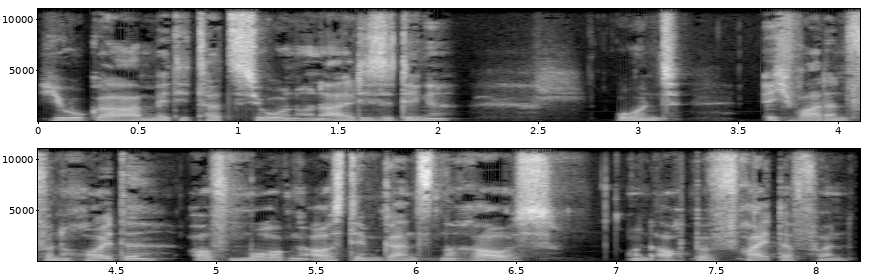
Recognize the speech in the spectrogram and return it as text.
Yoga, Meditation und all diese Dinge. Und ich war dann von heute auf morgen aus dem Ganzen raus und auch befreit davon.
